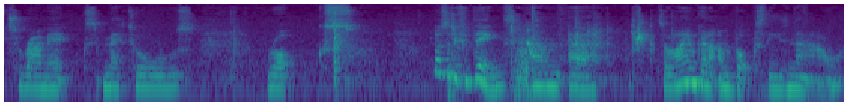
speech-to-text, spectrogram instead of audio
ceramics, metals, rocks, lots of different things. And uh, so I am going to unbox these now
